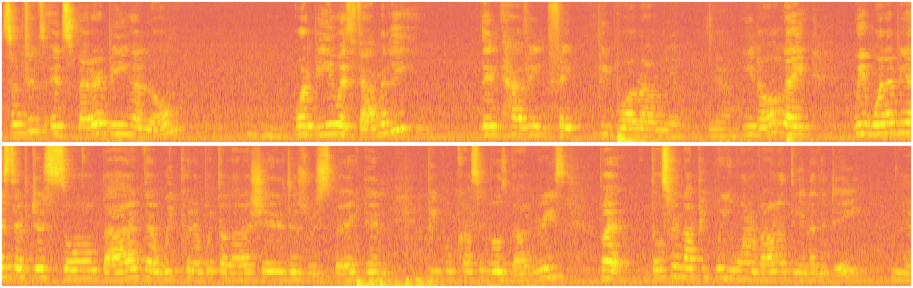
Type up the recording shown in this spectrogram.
Sometimes it's better being alone mm-hmm. or being with family than having fake people around you. Yeah. You know, like we want to be accepted so bad that we put up with a lot of shit and disrespect and people crossing those boundaries, but those are not people you want around at the end of the day. Yeah.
